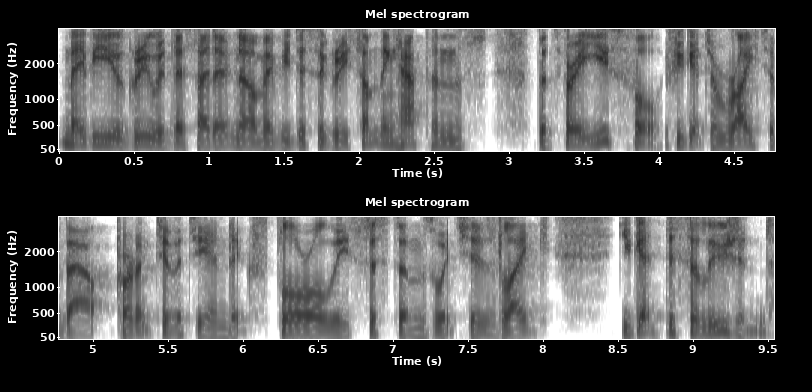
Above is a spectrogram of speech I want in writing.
maybe you agree with this. I don't know. Maybe you disagree. Something happens that's very useful if you get to write about productivity and explore all these systems, which is like you get disillusioned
